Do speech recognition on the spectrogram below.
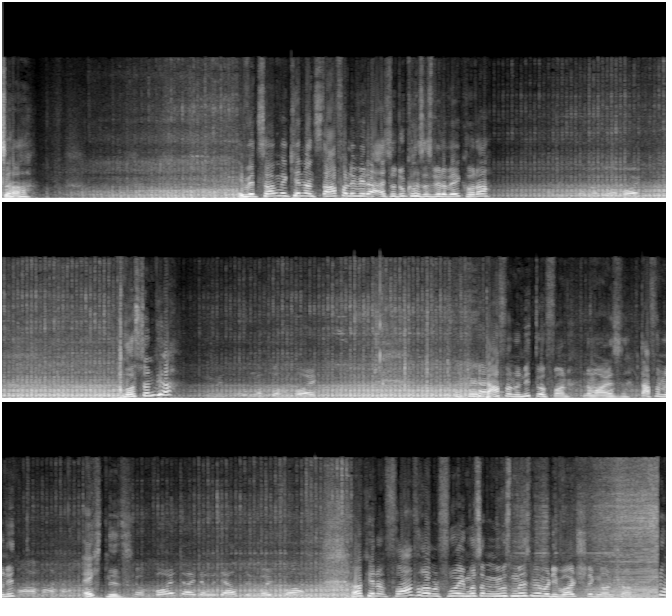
So. Ich würde sagen, wir können ans Starfalle wieder, also du kannst es wieder weg, oder? Wir müssen. Was tun wir? Wir müssen oben noch durch den Wald. Darf man noch nicht durchfahren, normalerweise. Darf man noch nicht? Echt nicht? Der Wald, Alter, wo der auf den Wald fahren. Okay, dann fahr einfach einmal vor. Ich muss, ich muss, muss mir mal die Waldstrecken anschauen. Das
